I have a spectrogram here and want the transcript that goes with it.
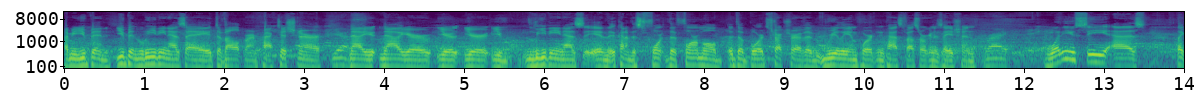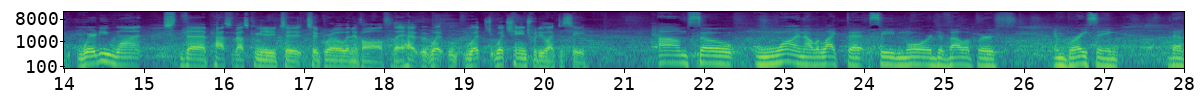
I mean, you've been you've been leading as a developer and practitioner. Yes. Now you now you're you're you're you leading as in the, kind of this for, the formal the board structure of a really important passive house organization. Right. What do you see as like where do you want the passive house community to, to grow and evolve? Like, what what what change would you like to see? Um, so one, I would like to see more developers embracing the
